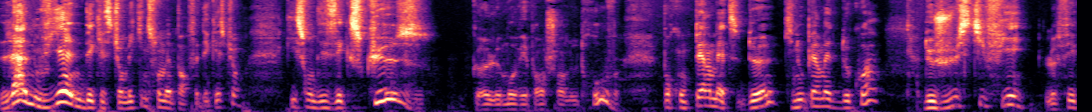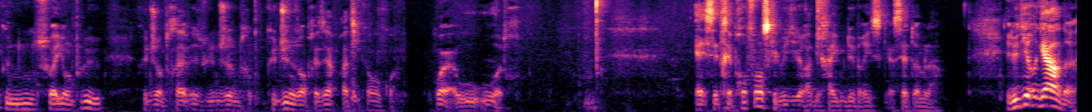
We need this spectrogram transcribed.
là nous viennent des questions, mais qui ne sont même pas en fait des questions, qui sont des excuses que le mauvais penchant nous trouve, pour qu'on permette de, qui nous permettent de quoi? De justifier le fait que nous ne soyons plus, que Dieu, nous en préserve pratiquant ou quoi, ou, ou autre. Et c'est très profond ce qu'il lui dit le Rabbi Chaim de Brisk à cet homme-là. Il lui dit, regarde,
